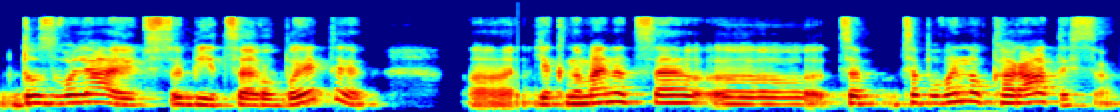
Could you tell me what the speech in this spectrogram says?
дозволяють собі це робити, е, як на мене, це, е, це, це повинно каратися.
